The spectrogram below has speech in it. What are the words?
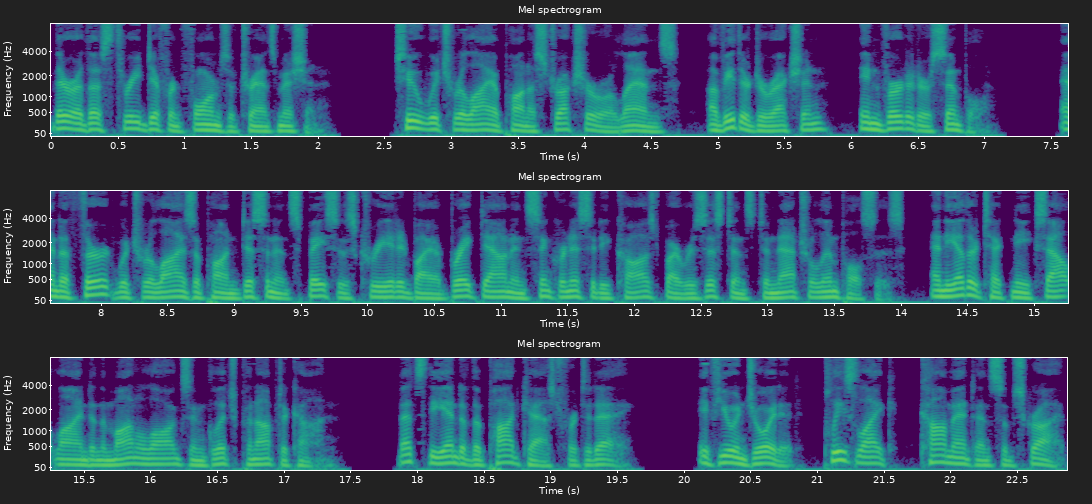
There are thus three different forms of transmission. Two which rely upon a structure or lens, of either direction, inverted or simple. And a third which relies upon dissonant spaces created by a breakdown in synchronicity caused by resistance to natural impulses, and the other techniques outlined in the monologues and Glitch Panopticon. That's the end of the podcast for today. If you enjoyed it, please like, comment, and subscribe.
